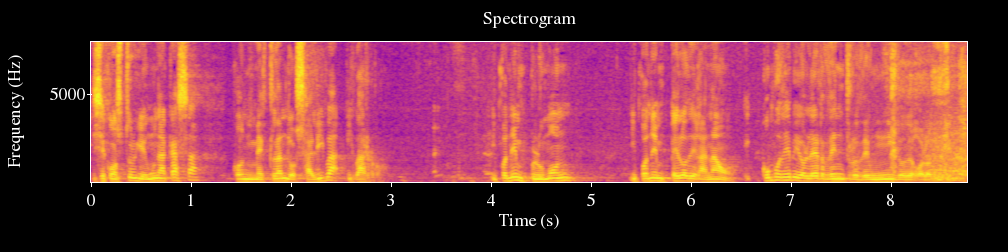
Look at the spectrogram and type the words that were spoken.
y se construyen una casa con, mezclando saliva y barro. Y ponen plumón y ponen pelo de ganado. ¿Cómo debe oler dentro de un nido de golondrinas?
